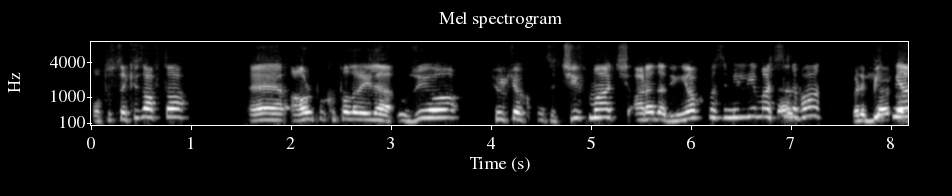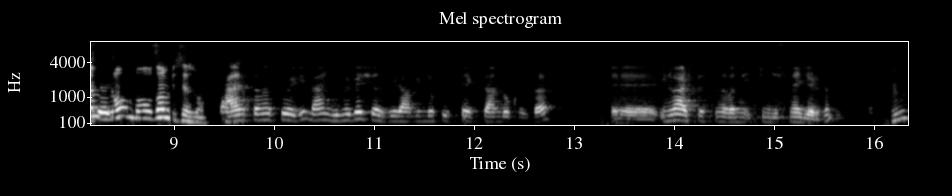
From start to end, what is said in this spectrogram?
38 hafta e, Avrupa kupalarıyla uzuyor. Türkiye Kupası çift maç, arada Dünya Kupası milli maçları evet. falan. Böyle Şöyle bitmeyen ama muazzam bir sezon. Ben sana söyleyeyim. Ben 25 Haziran 1989'da e, üniversite sınavının ikincisine girdim. Hı?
